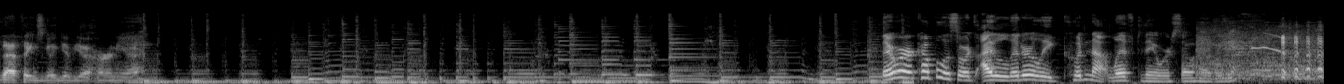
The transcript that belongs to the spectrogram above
That thing's gonna give you a hernia. There were a couple of swords I literally could not lift. They were so heavy.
